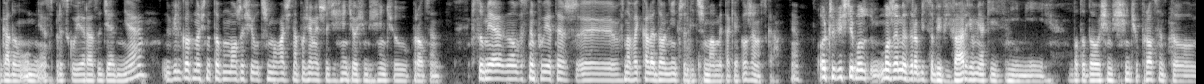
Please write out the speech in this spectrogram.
gadom u mnie spryskuję raz dziennie. Wilgotność no to może się utrzymywać na poziomie 60-80%. W sumie no, występuje też y, w Nowej Kaledonii, czyli trzymamy tak jak orzemska. Nie? Oczywiście mo możemy zrobić sobie wiwarium jakieś z nimi, bo to do 80% to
